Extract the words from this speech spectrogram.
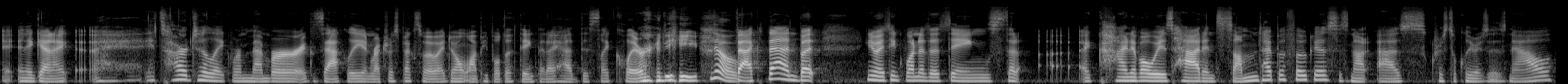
and again, I, I, it's hard to like remember exactly in retrospect. So I don't want people to think that I had this like clarity No. back then. But, you know, I think one of the things that I kind of always had in some type of focus is not as crystal clear as it is now,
